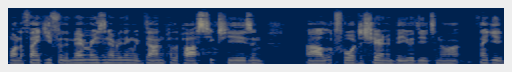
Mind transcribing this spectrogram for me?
want to thank you for the memories and everything we've done for the past six years. And I uh, look forward to sharing a beer with you tonight. Thank you.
